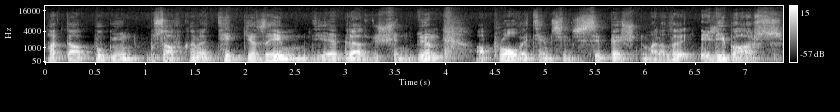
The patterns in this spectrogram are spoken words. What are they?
Hatta bugün bu safkanı tek yazayım mı diye biraz düşündüm. Aprove temsilcisi 5 numaralı Elibar.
